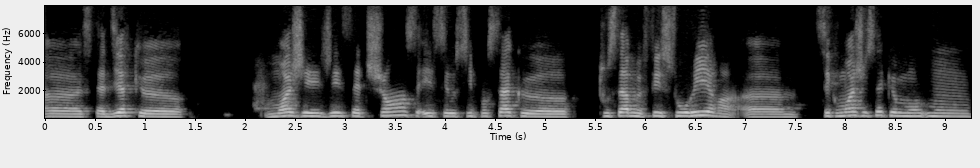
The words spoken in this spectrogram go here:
Euh, c'est-à-dire que moi, j'ai, cette chance et c'est aussi pour ça que euh, tout ça me fait sourire. Euh, c'est que moi, je sais que mon, mon-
